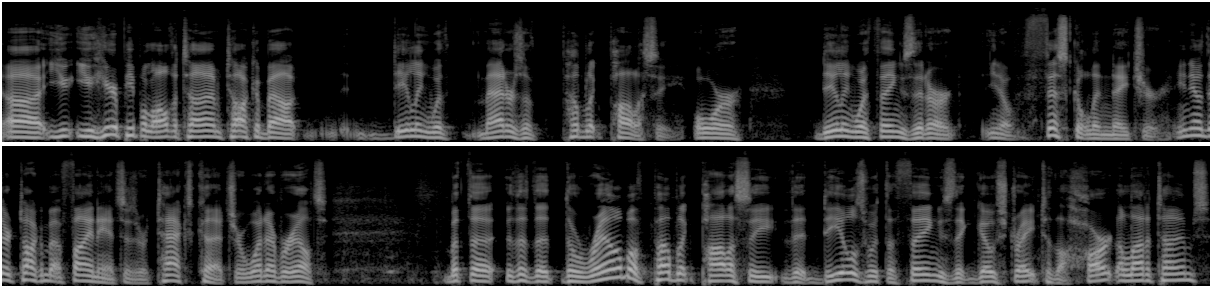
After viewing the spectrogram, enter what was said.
Uh, you you hear people all the time talk about dealing with matters of public policy or dealing with things that are you know fiscal in nature. You know, they're talking about finances or tax cuts or whatever else. But the, the, the, realm of public policy that deals with the things that go straight to the heart a lot of times,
